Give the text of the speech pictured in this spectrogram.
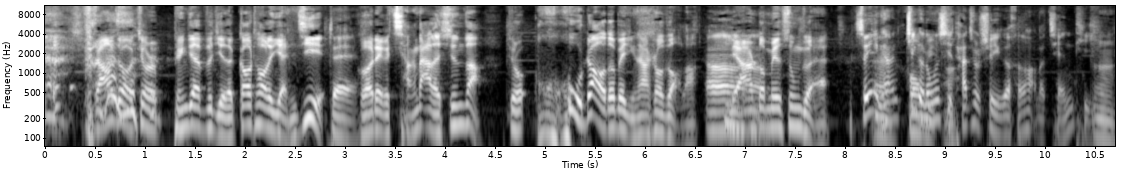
然后就就是凭借自己的高超的演技，对，和这个强大的心脏。就是护照都被警察收走了，两人都没松嘴，所以你看这个东西它就是一个很好的前提。嗯，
